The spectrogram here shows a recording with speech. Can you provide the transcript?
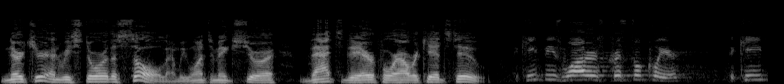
nurture and restore the soul, and we want to make sure that's there for our kids too. To keep these waters crystal clear, to keep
